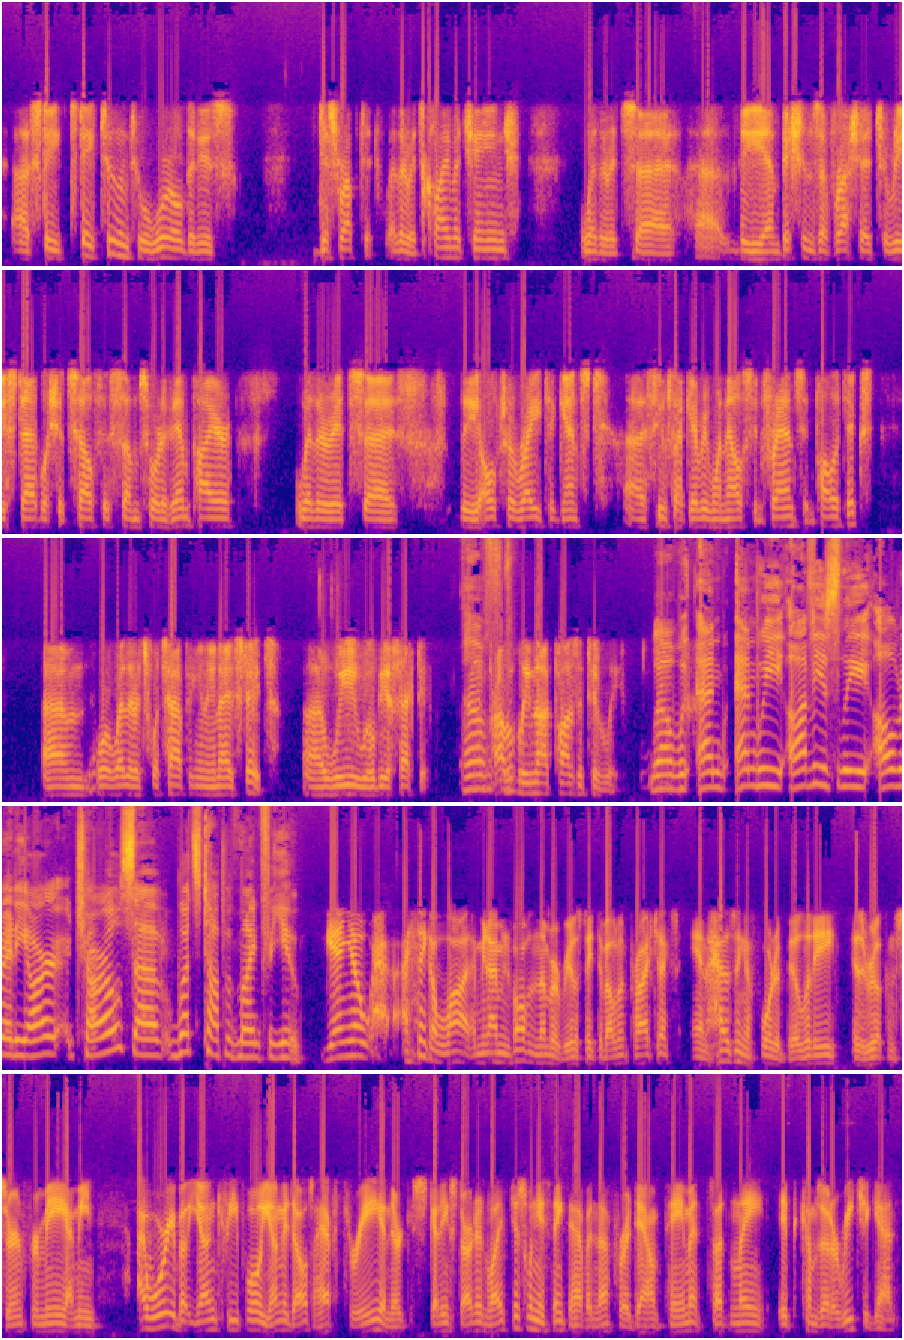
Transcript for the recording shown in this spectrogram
uh, stay stay tuned to a world that is disrupted, whether it's climate change, whether it's uh, uh, the ambitions of Russia to reestablish itself as some sort of empire, whether it's uh, the ultra right against uh, seems like everyone else in France in politics, um, or whether it's what's happening in the United States. Uh, we will be affected. Probably not positively. Well, and and we obviously already are. Charles, uh, what's top of mind for you? Yeah, you know, I think a lot. I mean, I'm involved in a number of real estate development projects, and housing affordability is a real concern for me. I mean, I worry about young people, young adults. I have three, and they're getting started in life. Just when you think they have enough for a down payment, suddenly it becomes out of reach again.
